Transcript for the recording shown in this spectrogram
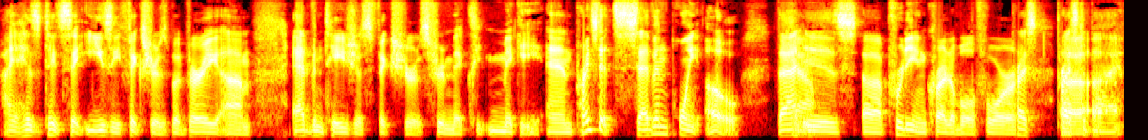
I hesitate to say easy fixtures, but very um, advantageous fixtures for Mickey, Mickey. and priced at 7.0. That yeah. is uh, pretty incredible for price, price uh, to buy.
